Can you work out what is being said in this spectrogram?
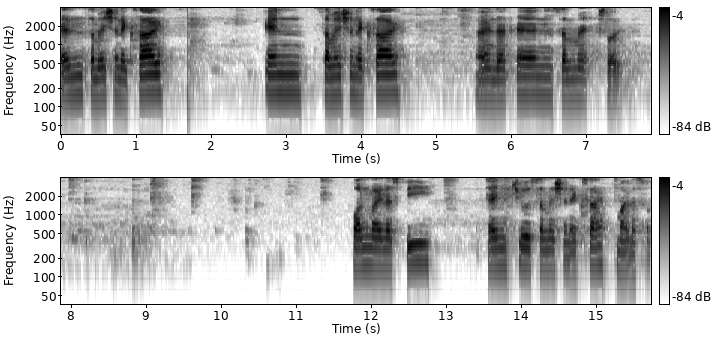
n summation xi n summation xi and then n summation sorry 1 minus p n choose summation xi minus 1.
